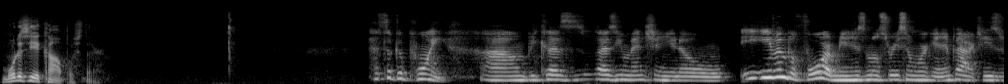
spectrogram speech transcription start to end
What does he accomplish there? That's a good point. Um, because as you mentioned, you know, even before, I mean, his most recent work in Impact, he's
